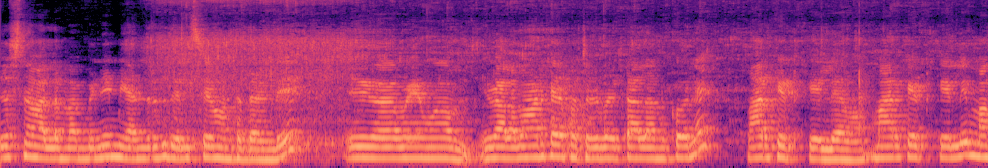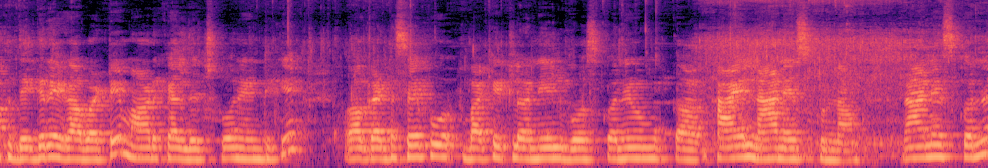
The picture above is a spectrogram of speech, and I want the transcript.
చూసిన వాళ్ళ మమ్మీని మీ అందరికీ తెలిసే ఉంటుందండి. ఇక మేము ఇవాళ మామిడికాయ పచ్చడి పెట్టాలనుకొని మార్కెట్కి వెళ్ళాము. మార్కెట్కి వెళ్ళి మాకు దగ్గరే కాబట్టి మామిడికాయలు తెచ్చుకొని ఇంటికి ఒక గంట సేపు బకెట్లో నీళ్ళు పోసుకొని ముక్క కాయలు నానేసుకున్నాం. నానేసుకొని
